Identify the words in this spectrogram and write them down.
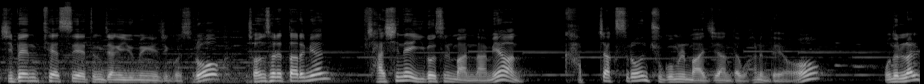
지벤캐스의 등장에 유명해진 것으로 전설에 따르면 자신의 이것을 만나면 갑작스러운 죽음을 맞이한다고 하는데요. 오늘날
